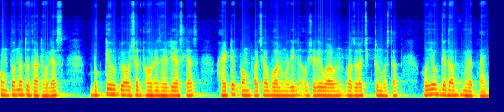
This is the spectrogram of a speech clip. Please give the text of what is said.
पंप न धुता ठेवल्यास भुकटीरूपी औषध फवारणी झालेली असल्यास हायटेक पंपाच्या बॉलमधील औषधे वाळून बाजूला चिकटून बसतात. व योग्य दाब मिळत नाही.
